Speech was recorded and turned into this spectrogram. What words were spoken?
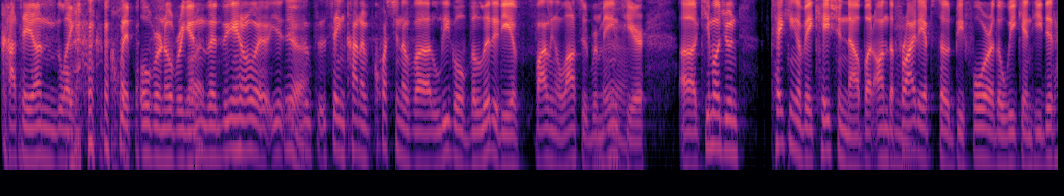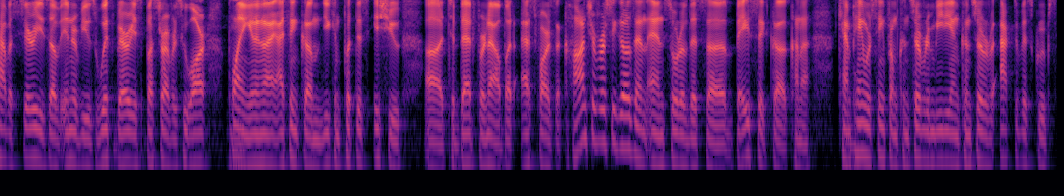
Kaseon like clip over and over again, right. then you know, yeah. the same kind of question of uh, legal validity of filing a lawsuit remains yeah. here. Uh, Kim Eo-jun taking a vacation now, but on the mm. Friday episode before the weekend, he did have a series of interviews with various bus drivers who are playing mm. it. And I, I think um, you can put this issue uh, to bed for now. But as far as the controversy goes and, and sort of this uh, basic uh, kind of campaign we're seeing from conservative media and conservative activist groups,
